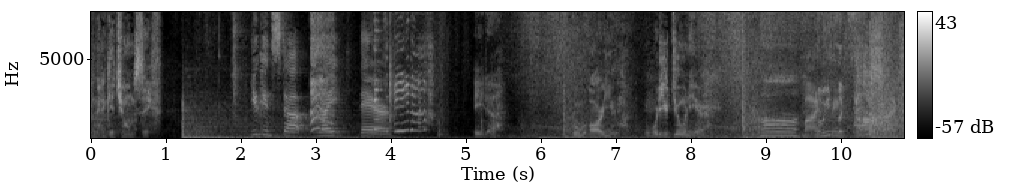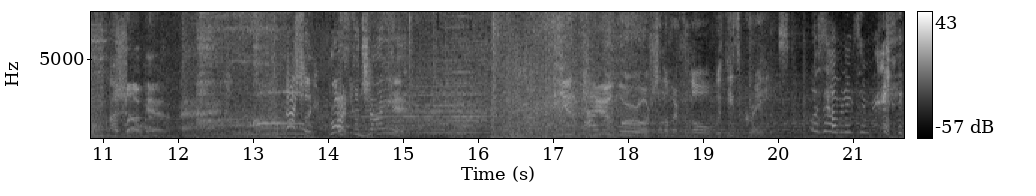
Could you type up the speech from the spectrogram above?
I'm gonna get you home safe. You can stop right there. Ada, Ada? who are you? And what are you doing here? Oh, My Luis looks hot. disciples I love him. Ashley, run! It's the giant. The entire world shall overflow with his grace. What's happening to me?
